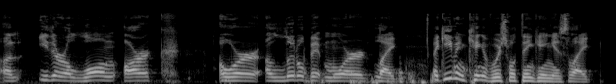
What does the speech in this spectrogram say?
a, either a long arc or a little bit more like like even King of Wishful Thinking is like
